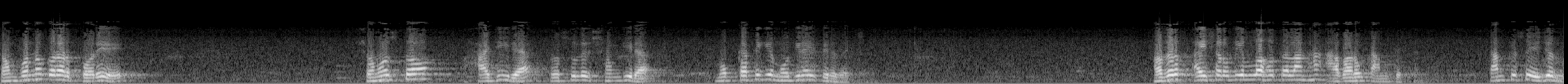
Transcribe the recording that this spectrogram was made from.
সম্পন্ন করার পরে সমস্ত হাজিরা, রসুলের সঙ্গীরা মক্কা থেকে মদিনায় ফিরে যাচ্ছে হজরত আইসারদি আল্লাহ তালানহা আবারও কামতেছেন কামতেছে এই জন্য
